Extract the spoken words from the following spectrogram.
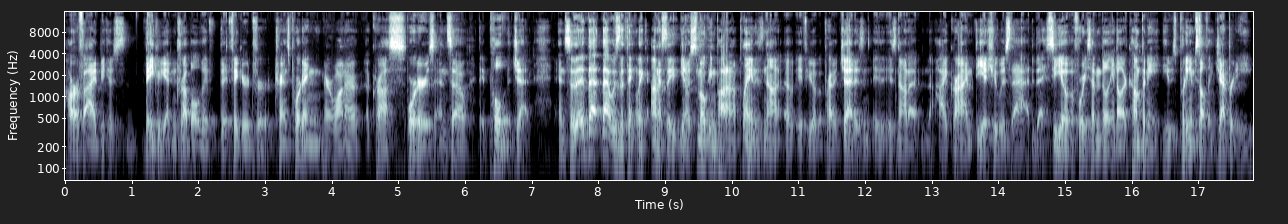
horrified because they could get in trouble they, they figured for transporting marijuana across borders and so they pulled the jet and so that, that, that was the thing. Like honestly, you know, smoking pot on a plane is not if you have a private jet is is not a high crime. The issue was that the CEO of a forty seven billion dollar company he was putting himself in jeopardy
